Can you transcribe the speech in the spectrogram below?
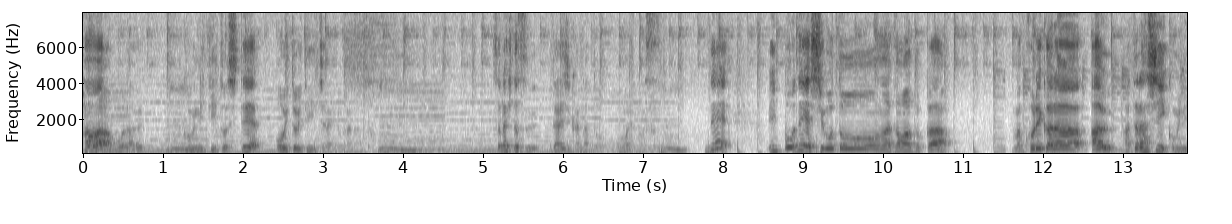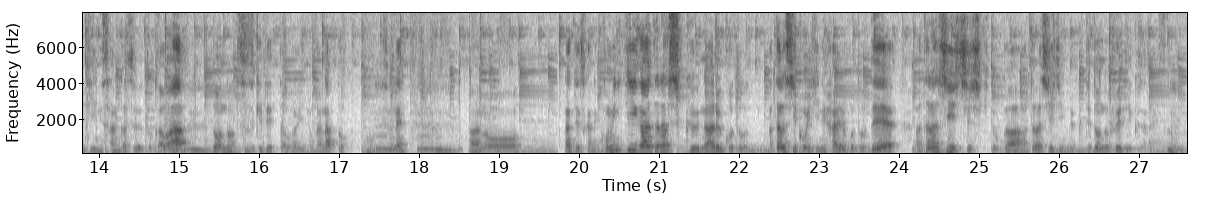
パワーをもらううん。コミュニティとして置いといていいんじゃないのかなと、うん。それは一つ大事かなと思います。う。ん。で一方で仕事の仲間とか、まあ、これから会う新しいコミュニティに参加するとかはうんどんどん続けていった方がいいのかなと思うんですよね。うんあのなんていうんですかねコミュニティが新しくなること新しいコミュニティに入ることで新しい知識とか新しい人脈ってどんどん増えていくじゃないですか。うん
